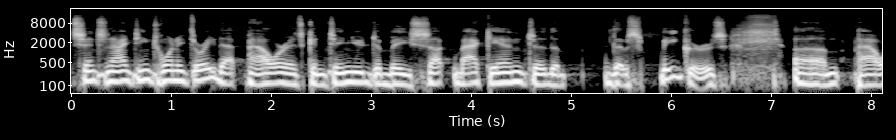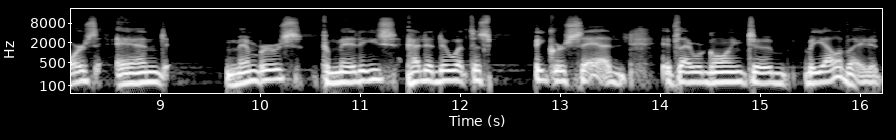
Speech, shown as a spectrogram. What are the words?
since 1923, that power has continued to be sucked back into the the speaker's um, powers, and members, committees had to do what the speaker said if they were going to be elevated.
